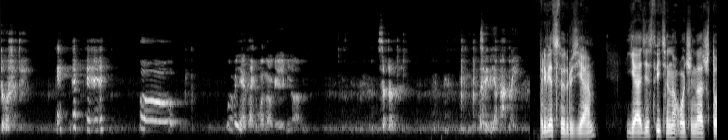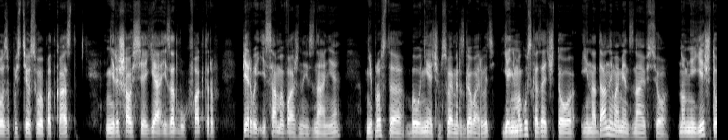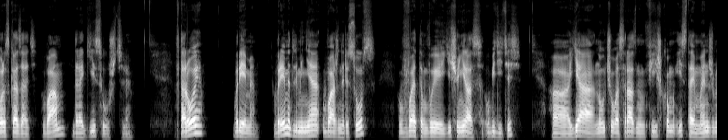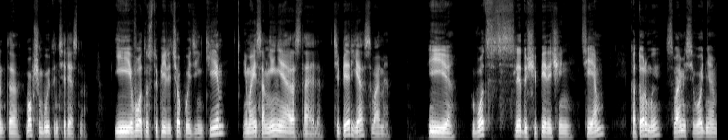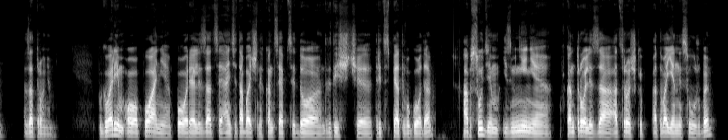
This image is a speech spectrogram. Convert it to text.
Кто же ты? О, у меня так много имен. Сатана. Зови меня папой. Приветствую, друзья! Я действительно очень рад, что запустил свой подкаст. Не решался я из-за двух факторов. Первый и самый важный – знания. Мне просто было не о чем с вами разговаривать. Я не могу сказать, что и на данный момент знаю все, но мне есть что рассказать вам, дорогие слушатели. Второе – время. Время для меня важный ресурс. В этом вы еще не раз убедитесь. А, Я научу вас разным фишкам из тайм-менеджмента. В общем, будет интересно. И вот наступили теплые деньки, и мои сомнения растаяли. Теперь я с вами. И вот следующий перечень тем, который мы с вами сегодня затронем. Поговорим о плане по реализации антитабачных концепций до 2035 года. Обсудим изменения в контроле за отсрочкой от военной службы.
